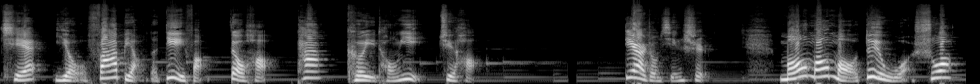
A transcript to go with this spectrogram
且有发表的地方，逗号，他可以同意。句号。第二种形式，某某某对我说，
